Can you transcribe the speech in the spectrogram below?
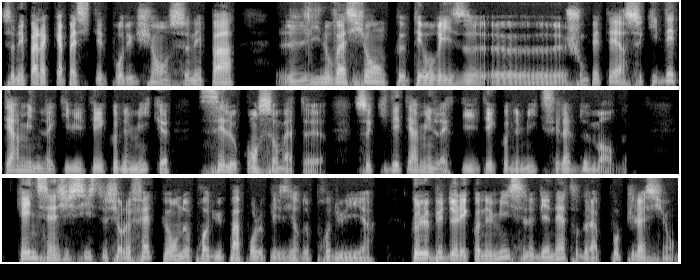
ce n'est pas la capacité de production, ce n'est pas l'innovation que théorise euh, Schumpeter. Ce qui détermine l'activité économique, c'est le consommateur. Ce qui détermine l'activité économique, c'est la demande. Keynes insiste sur le fait qu'on ne produit pas pour le plaisir de produire, que le but de l'économie, c'est le bien-être de la population,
